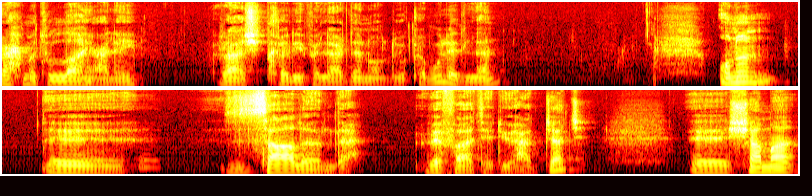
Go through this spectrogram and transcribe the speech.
rahmetullahi aleyh Raşid halifelerden olduğu kabul edilen onun e, sağlığında vefat ediyor Haccac. E, Şam'a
